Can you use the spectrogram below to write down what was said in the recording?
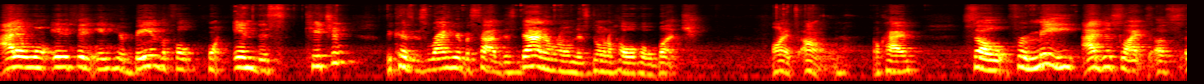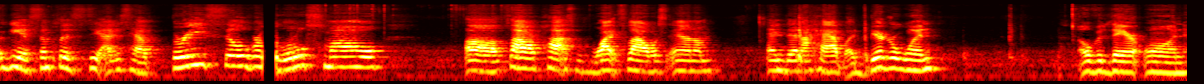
I didn't want anything in here being the focal point in this kitchen because it's right here beside this dining room that's doing a whole, whole bunch on its own. Okay. So for me, I just like, uh, again, simplicity. I just have three silver, little small uh, flower pots with white flowers in them. And then I have a bigger one over there on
